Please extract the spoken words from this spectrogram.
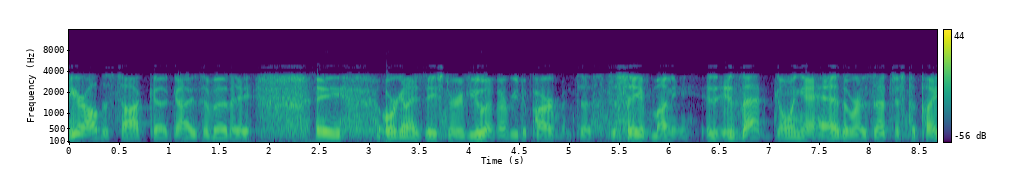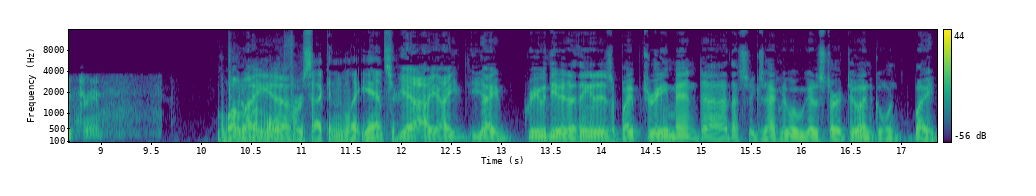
hear all this talk, uh, guys, about a a organizational review of every department to, to save money. Is, is that going ahead, or is that just a pipe dream? We'll well, put him on hold uh, for a second and let you answer. Yeah, I, I, I agree with you. I think it is a pipe dream, and uh, that's exactly what we got to start doing. Going by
